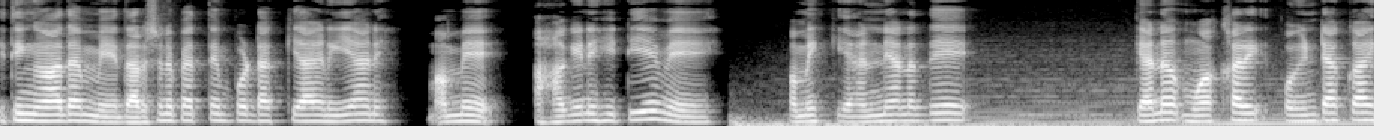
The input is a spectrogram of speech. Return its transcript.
ඉතිං ආද මේ දර්ශන පැත්තෙන් පොඩ්ඩක් කියගෙන ගියානේ. මම මේ අහගෙන හිටියේ මේ මම කියන්න යනදේ ගැන මොක්හරි පොයින්ටක් අය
